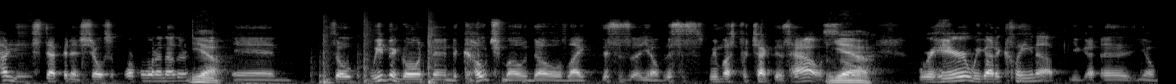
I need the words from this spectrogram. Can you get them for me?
how do you step in and show support for one another? Yeah, and so we've been going into coach mode though, like this is a, you know this is we must protect this house. So yeah, we're here. We got to clean up. You got to you know.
